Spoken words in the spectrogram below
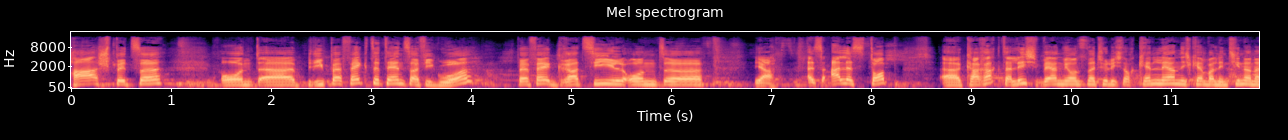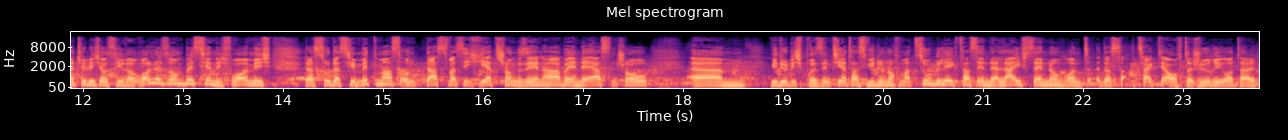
Haarspitze und äh, die perfekte Tänzerfigur. Perfekt, grazil und äh, ja, ist alles top. Äh, charakterlich werden wir uns natürlich noch kennenlernen. Ich kenne Valentina natürlich aus ihrer Rolle so ein bisschen. Ich freue mich, dass du das hier mitmachst und das, was ich jetzt schon gesehen habe in der ersten Show, ähm, wie du dich präsentiert hast, wie du nochmal zugelegt hast in der Live-Sendung und das zeigt ja auch das Juryurteil.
